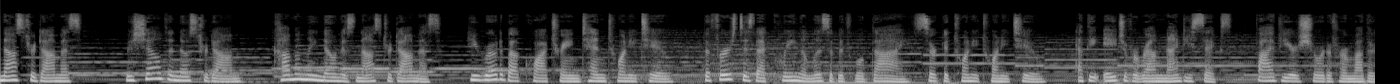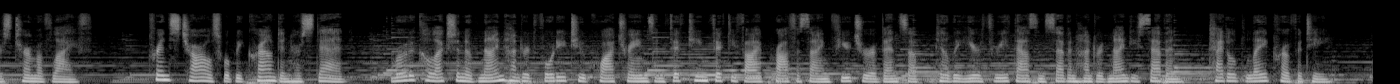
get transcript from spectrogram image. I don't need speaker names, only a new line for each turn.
Nostradamus. Michel de Nostredame, commonly known as Nostradamus, he wrote about quatrain 1022. The first is that Queen Elizabeth will die, circa 2022, at the age of around 96, five years short of her mother's term of life. Prince Charles will be crowned in her stead. Wrote a collection of 942 quatrains in 1555 prophesying future events up till the year 3797, titled Les Prophéties.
